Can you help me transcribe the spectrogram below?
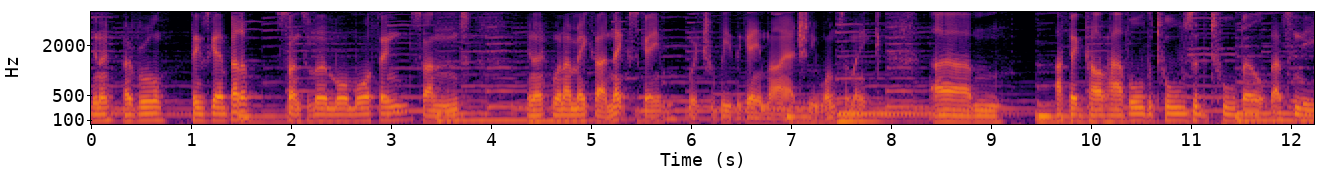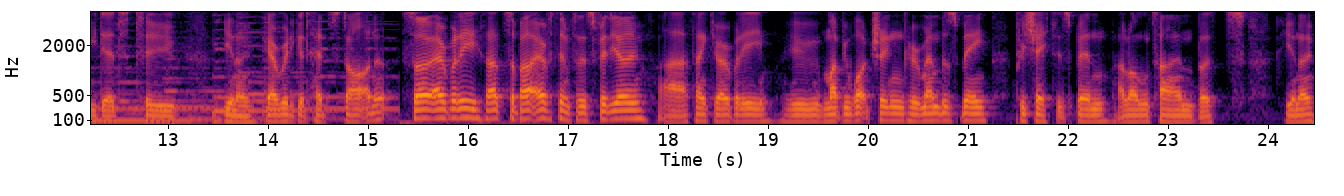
you know, overall, things are getting better. Starting to learn more and more things. And, you know, when I make that next game, which will be the game that I actually want to make, um, I think I'll have all the tools in the tool belt that's needed to you know, get a really good head start on it. So everybody, that's about everything for this video. Uh, thank you everybody who might be watching, who remembers me. Appreciate it's been a long time, but you know,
